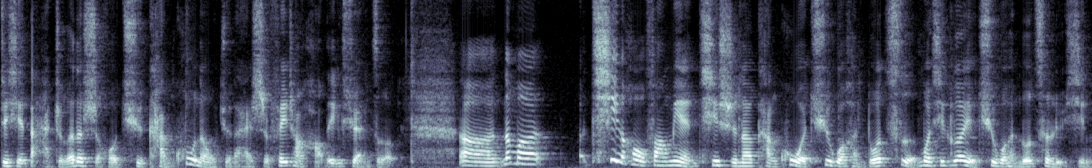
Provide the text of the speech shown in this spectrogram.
这些打折的时候去看库呢，觉得还是非常好的一个选择。呃，那么。气候方面，其实呢，坎库我去过很多次，墨西哥也去过很多次旅行，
